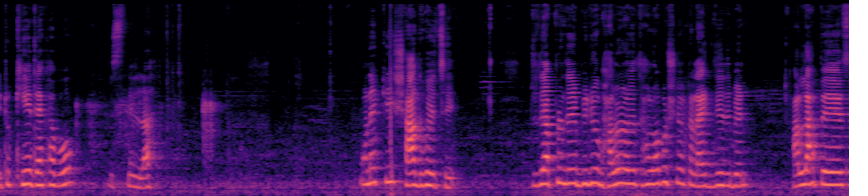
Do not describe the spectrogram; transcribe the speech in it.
একটু খেয়ে দেখাবো। বিসমিল্লাহ। অনেকই স্বাদ হয়েছে। যদি আপনাদের ভিডিও ভালো লাগে তাহলে অবশ্যই একটা লাইক দিয়ে দেবেন। আল্লাহ হাফেজ।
